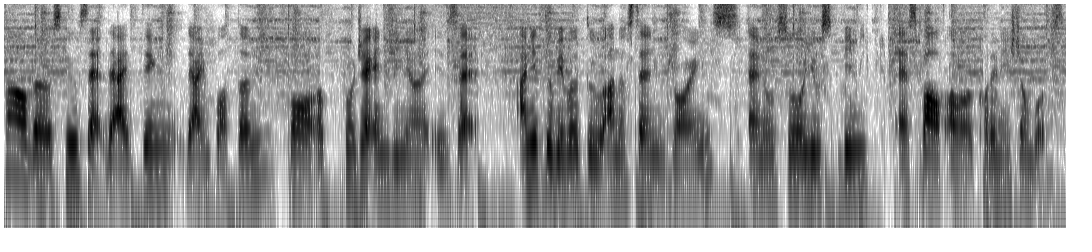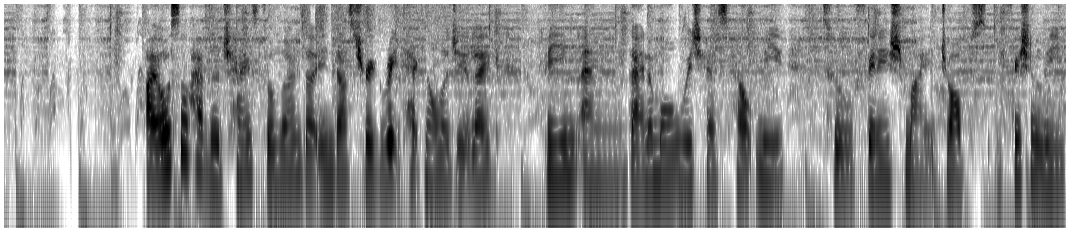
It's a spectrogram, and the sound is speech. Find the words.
Some of the skill set that I think that are important for a project engineer is that I need to be able to understand drawings and also use BIM as part of our coordination works. I also have the chance to learn the industry grade technology like BIM and Dynamo which has helped me to finish my jobs efficiently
